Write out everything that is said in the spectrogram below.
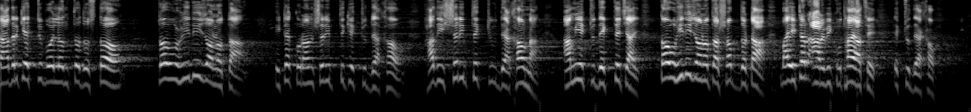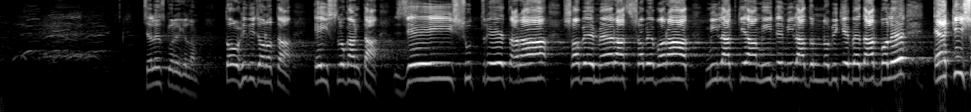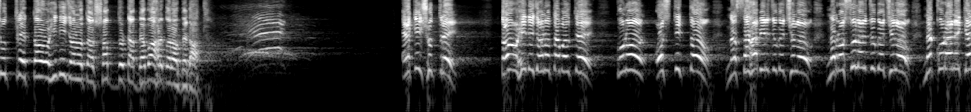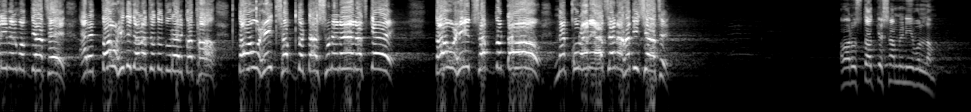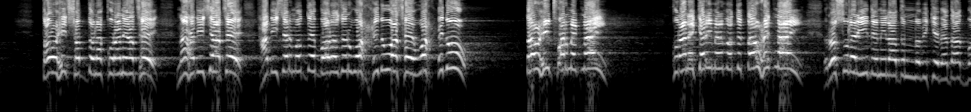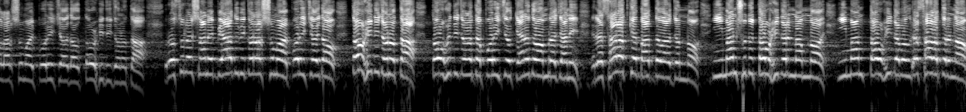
তাদেরকে একটু বললেন, তো দোস্ত, তৌহিদি জনতা, এটা কোরআন শরীফ থেকে একটু দেখাও, হাদিস শরীফ থেকে একটু দেখাও না, আমি একটু দেখতে চাই। তৌহিদি জনতা শব্দটা বা এটার আরবি কোথায় আছে, একটু দেখাও। চ্যালেঞ্জ করে গেলাম। তৌহিদি জনতা, এই স্লোগানটা, যেই সূত্রে তারা সবে মেরাজ, সবে বরাত, মিলাদকে আমিদে মিলাদুন্নবীকে বেদাত বলে একই সূত্রে তৌহিদি জনতা শব্দটা ব্যবহার করা বেদাত। একই সূত্রে তৌহিদি জনতা বলতে কোন অস্তিত্ব না সাহাবীর যুগে ছিল, না রসুলের যুগে ছিল, না কোরআনে কারিমের মধ্যে আছে। আরে তৌহিদি জনতা তো দূরের কথা। তৌহিদ শব্দটা শুনে নেন আজকে। তৌহিদ শব্দটাও না কোরআনে আছে, না হাদিসে আছে। আমার উস্তাদকে সামনে নিয়ে বললাম তৌহিদ শব্দ না কোরআনে আছে, না হাদিসে আছে। হাদিসের মধ্যে বড় জোর ওয়াহিদু আছে, ওয়াহিদু। তাওহিদ ফরম্যাট নাই। কোরআনে কারিমের মধ্যে তাওহিদ নাই। রসুলের ঈদে মিলাদুন নবীকে বেদাত বলার সময় পরিচয় দাও, তৌহিদি জনতা। রসুলের সামনে বেয়াদবি করার সময় পরিচয় দাও, তৌহিদি জনতা। তৌহিদি জনতা পরিচয় কেন দাও আমরা জানি। রেসারতকে বাদ দেওয়ার জন্য। ইমান শুধু তৌহিদের নাম নয় ইমান তৌহিদ এবং রেসারতের নাম।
